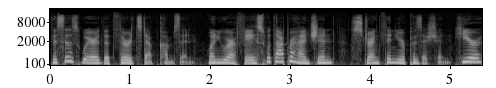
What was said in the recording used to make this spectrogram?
This is where the third step comes in. When you are faced with apprehension, strengthen your position. Here,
